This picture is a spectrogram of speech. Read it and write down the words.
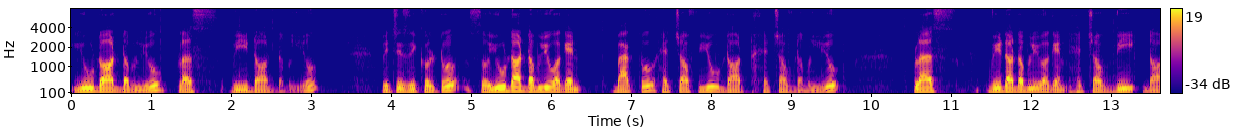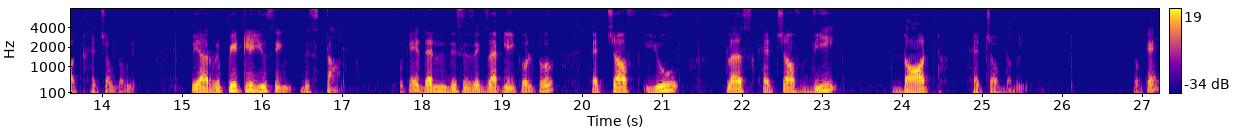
u dot w plus v dot w which is equal to. So, u dot w again back to h of u dot h of w plus v dot w again h of v dot h of w. We are repeatedly using this star. Okay. Then this is exactly equal to h of u plus h of v dot h of w. Okay.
